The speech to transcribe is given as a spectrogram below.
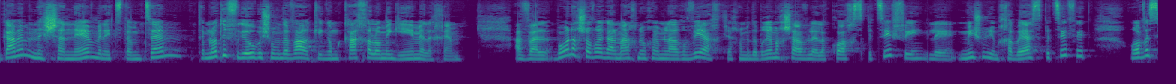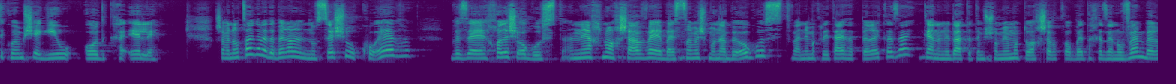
גם אם נשנה ונצטמצם, אתם לא תפגעו בשום דבר, כי גם ככה לא מגיעים אליכם. אבל בואו נחשוב רגע על מה אנחנו יכולים להרוויח. כשאנחנו מדברים עכשיו ללקוח ספציפי, למישהו עם חוויה ספציפית, רוב הסיכויים שיגיעו עוד כאלה. עכשיו אני רוצה רגע לדבר על נושא שהוא כואב, וזה חודש אוגוסט. אנחנו עכשיו אה, ב-28 באוגוסט, ואני מקליטה את הפרק הזה. כן, אני יודעת, אתם שומעים אותו עכשיו כבר בטח איזה נובמבר,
